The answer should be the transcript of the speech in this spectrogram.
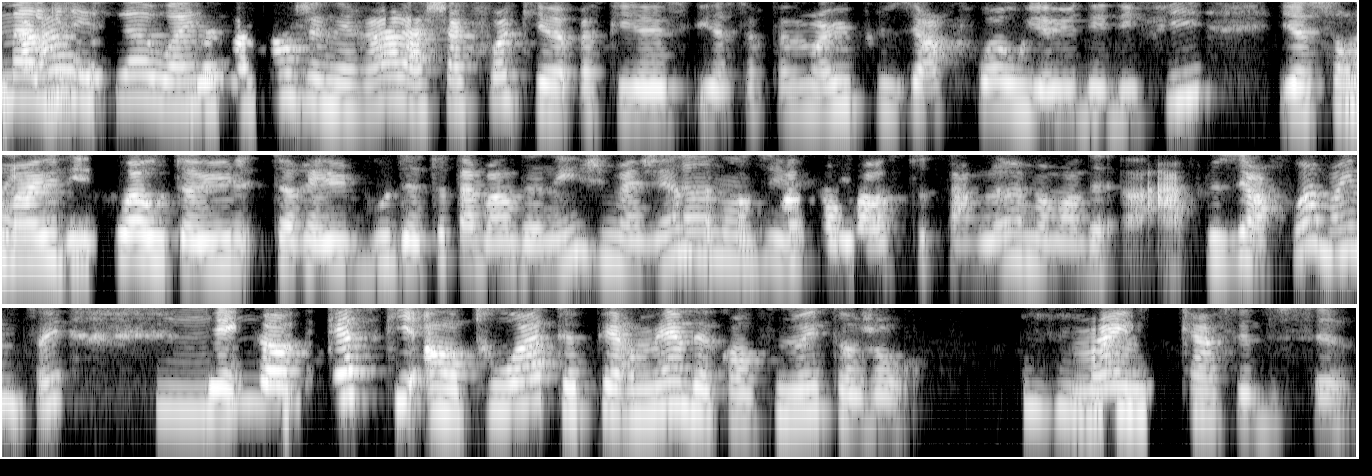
malgré ça, ouais. De façon générale, à chaque fois qu'il y a, parce qu'il y, a certainement eu plusieurs fois où il y a eu des défis, il y a sûrement eu des fois où tu aurais eu le goût de tout abandonner, j'imagine, oh, parce qu'on passe tout par là à un moment de, à plusieurs fois même, tu sais. Mais mm-hmm. qu'est-ce qui en toi te permet de continuer toujours, mm-hmm. même quand c'est difficile?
